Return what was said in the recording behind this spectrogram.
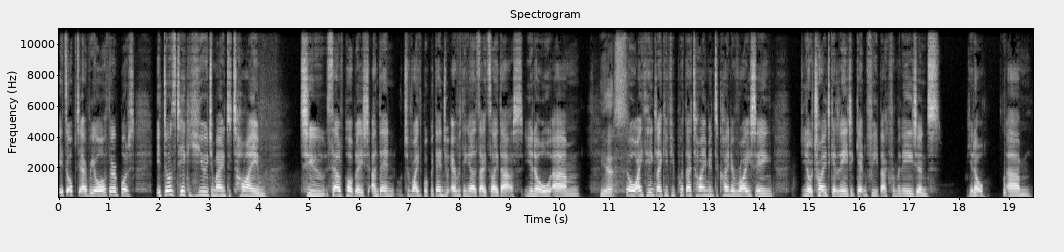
it's up to every author, but it does take a huge amount of time to self-publish and then to write the book, but then do everything else outside that. You know. Um, yes. So I think like if you put that time into kind of writing, you know, trying to get an agent, getting feedback from an agent, you know, um,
